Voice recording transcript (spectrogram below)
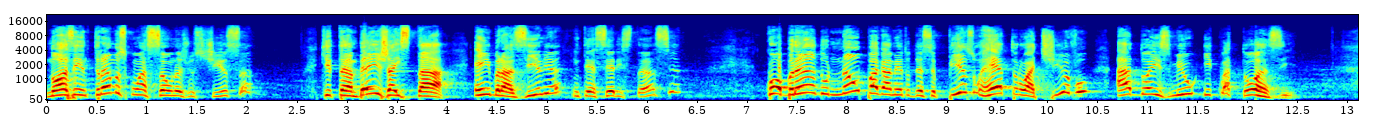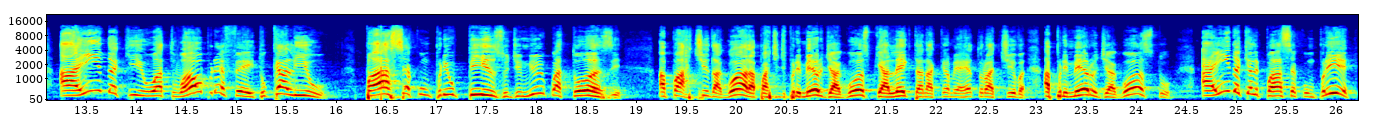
Nós entramos com ação na justiça, que também já está em Brasília, em terceira instância, cobrando não pagamento desse piso retroativo a 2014. Ainda que o atual prefeito, o Calil, passe a cumprir o piso de 2014 a partir de agora, a partir de 1 de agosto, porque a lei que está na Câmara é retroativa a 1 de agosto, ainda que ele passe a cumprir,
